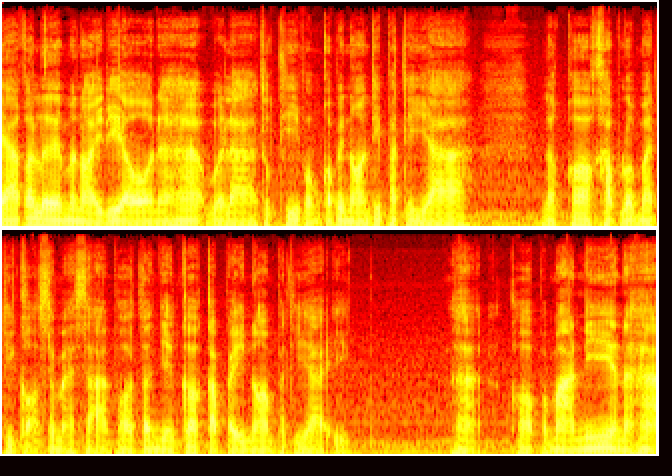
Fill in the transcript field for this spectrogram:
ยาก็เลยมาหน่อยเดียวนะฮะเวลาทุกทีผมก็ไปนอนที่พัทยา แล้วก็ขับรถมาที่เกาะแสมสารพอตอนเย็นก็กลับไปนอนพัทยาอีกฮะก็ประมาณนี้นะฮะ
